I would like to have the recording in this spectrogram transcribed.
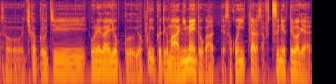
ー、そう近くうち俺がよくよく行くっていうかまあアニメイトがあってそこに行ったらさ普通に売ってるわけ。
